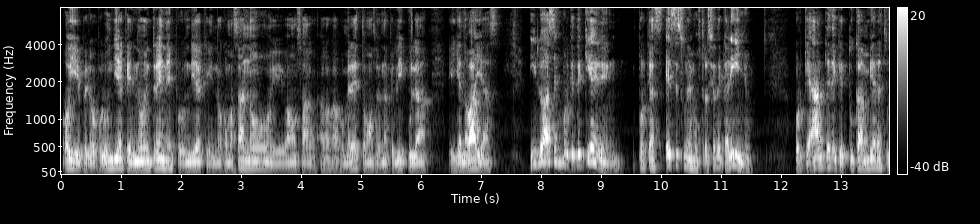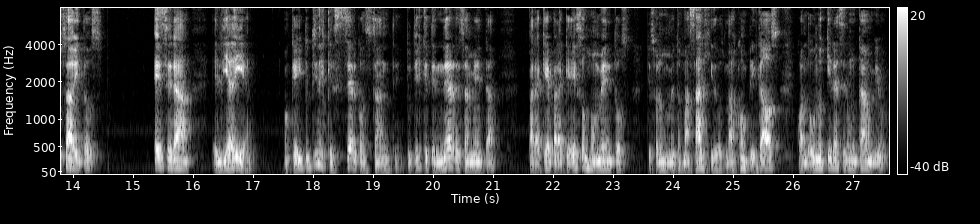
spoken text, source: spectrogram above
oye, pero por un día que no entrenes, por un día que no comas sano, eh, vamos a, comer esto, vamos a ver una película, eh, ya no vayas. Y lo hacen porque te quieren, porque esa es una demostración de cariño. Porque antes de que tú cambiaras tus hábitos, ese era el día a día. ¿Ok? Tú tienes que ser constante, tú tienes que tener esa meta. ¿Para qué? Para que esos momentos, que son los momentos más álgidos, más complicados, cuando uno quiere hacer un cambio,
